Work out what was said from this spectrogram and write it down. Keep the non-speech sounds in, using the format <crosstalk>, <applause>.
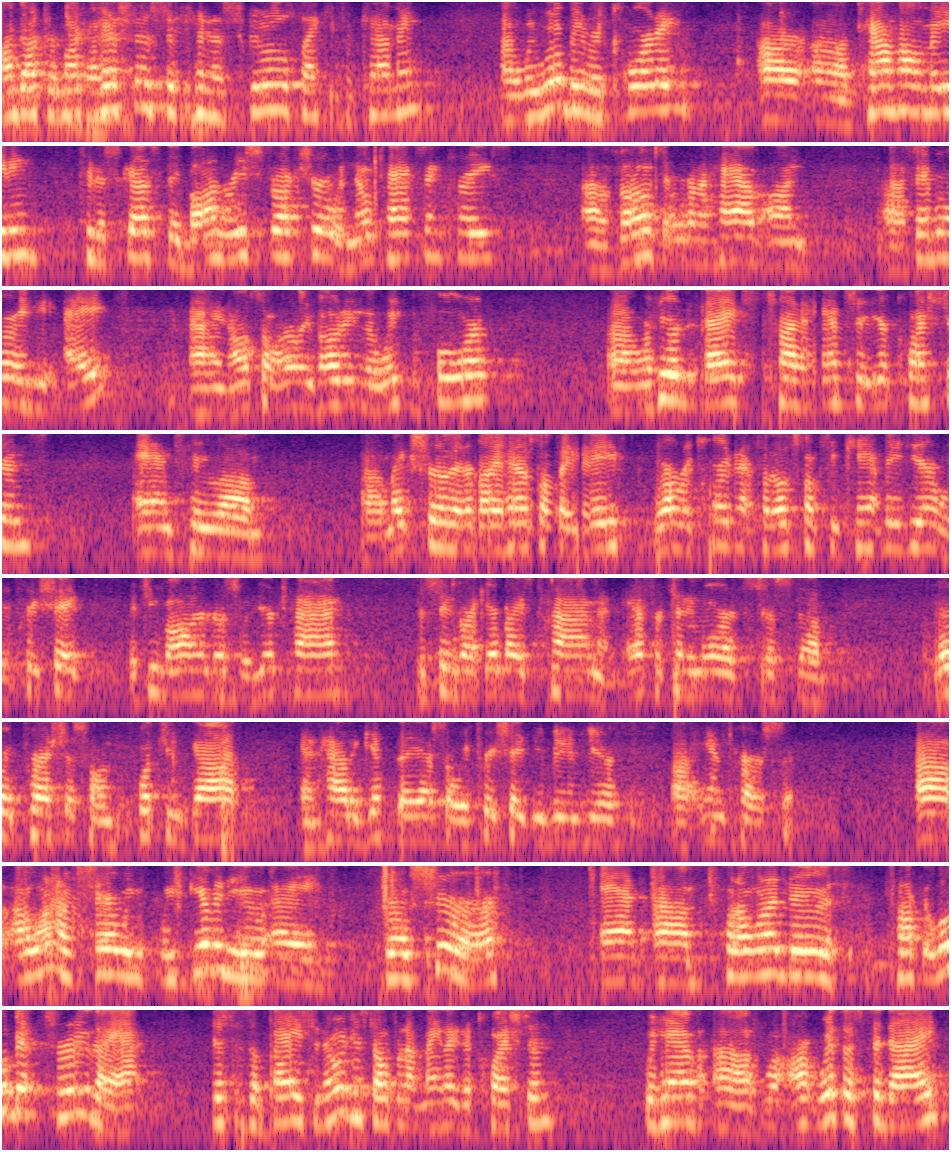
I'm Dr. Michael Hester, Superintendent of Schools. Thank you for coming. Uh, We will be recording our uh, town hall meeting to discuss the bond restructure with no tax increase uh, vote that we're going to have on uh, February the 8th, and also early voting the week before. Uh, We're here today to try to answer your questions and to um, uh, make sure that everybody has what they need. We're recording it for those folks who can't be here. We appreciate that you've honored us with your time. It seems like everybody's time and efforts anymore, it's just uh, very precious on what you've got and how to get there. So we appreciate you being here uh, in person. Uh, I want to share, we, we've given you a brochure, and um, what I want to do is talk a little bit through that, just as a base, and then we'll just open up mainly to questions. We have, uh, with us today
